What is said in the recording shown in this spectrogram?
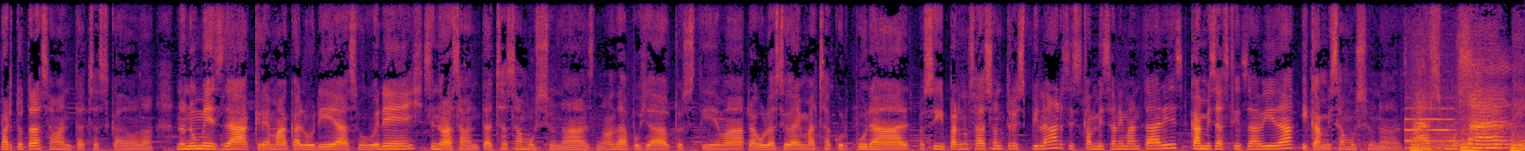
per tots els avantatges que dona. No només de cremar calories o greix, sinó els avantatges emocionals, no? de pujada d'autoestima, regulació de la imatge corporal... O sigui, per nosaltres són tres pilars, és canvis alimentaris, canvis d'estils de vida i canvis emocionals. Esmorzar,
